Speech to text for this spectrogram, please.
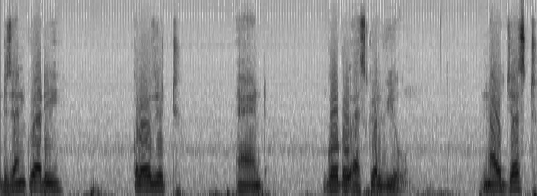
Design query close it and go to SQL view. Now just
